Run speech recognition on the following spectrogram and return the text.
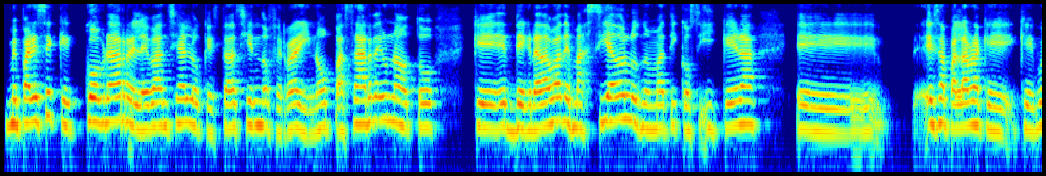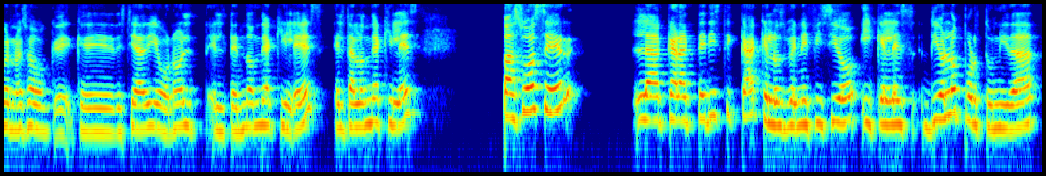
me parece que cobra relevancia lo que está haciendo Ferrari, ¿no? Pasar de un auto que degradaba demasiado los neumáticos y que era eh, esa palabra que, que, bueno, eso que, que decía Diego, ¿no? El, el tendón de Aquiles, el talón de Aquiles, pasó a ser la característica que los benefició y que les dio la oportunidad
